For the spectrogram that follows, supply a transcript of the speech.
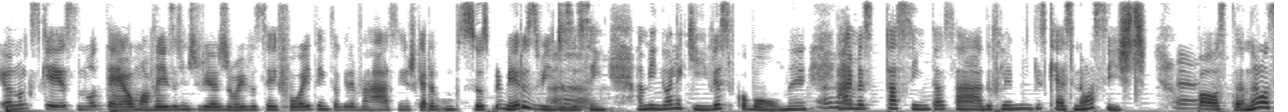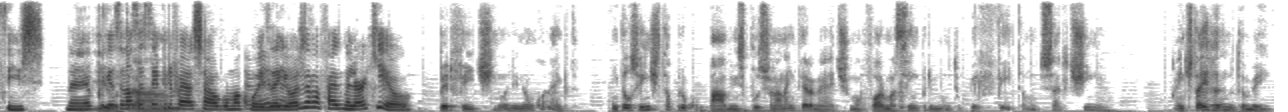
eu nunca esqueço. No hotel, uma vez a gente viajou e você foi e tentou gravar, assim, acho que era um dos seus primeiros vídeos, uhum. assim. Amiga, olha aqui, vê se ficou bom, né? Uhum. Ai, mas tá assim, tá assado. Eu falei, amiga, esquece, não assiste. É. Posta, não assiste né? Porque senão outra... você sempre vai achar alguma é coisa. É e hoje ela faz melhor que eu. Perfeitinho ele não conecta. Então, se a gente tá preocupado em se posicionar na internet de uma forma sempre muito perfeita, muito certinha, a gente tá errando também.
